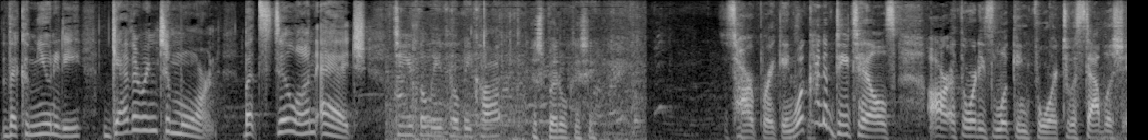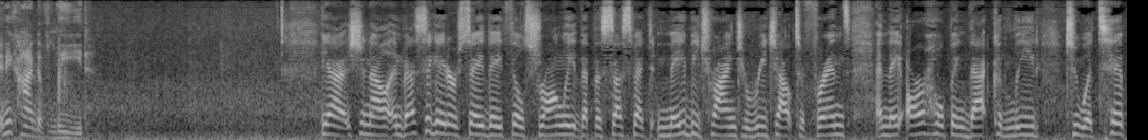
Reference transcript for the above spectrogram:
The community gathering to mourn, but still on edge. Do you believe he'll be caught? Espero que sí. It's heartbreaking. What kind of details are authorities looking for to establish any kind of lead? Yeah, Chanel, investigators say they feel strongly that the suspect may be trying to reach out to friends, and they are hoping that could lead to a tip.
